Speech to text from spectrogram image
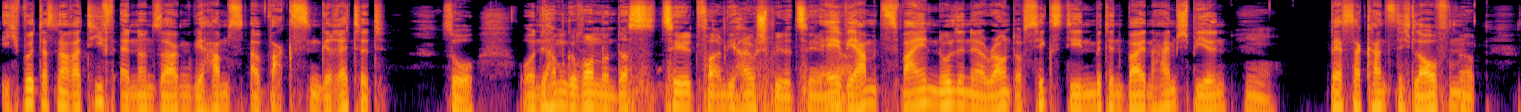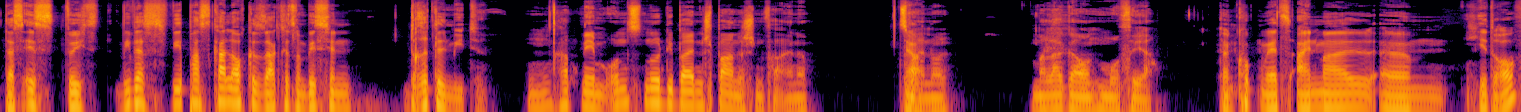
Ich würde das Narrativ ändern und sagen, wir haben es erwachsen gerettet. So. Und Wir haben gewonnen und das zählt, vor allem die Heimspiele zählen. ey, ja. wir haben 2-0 in der Round of 16 mit den beiden Heimspielen. Hm. Besser kann es nicht laufen. Ja. Das ist, wie, das, wie Pascal auch gesagt hat, so ein bisschen Drittelmiete. Hm. Hat neben uns nur die beiden spanischen Vereine. 2-0. Malaga und Murcia. Dann gucken wir jetzt einmal ähm, hier drauf.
